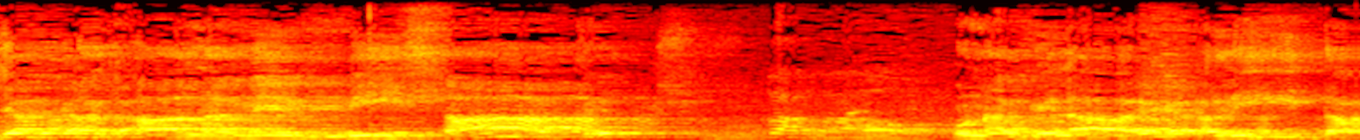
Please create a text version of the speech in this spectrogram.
جب تک عالم میساق انہاں ولائے علی دا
